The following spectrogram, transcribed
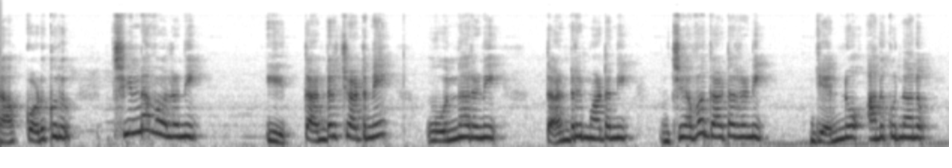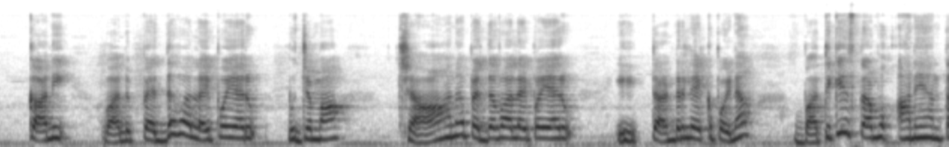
నా కొడుకులు చిన్నవాళ్ళని ఈ తండ్రి చాటని ఉన్నారని తండ్రి మాటని జవ దాటరని ఎన్నో అనుకున్నాను. కానీ వాళ్ళు పెద్దవాళ్ళు అయిపోయారు బుజ్జమ్మా చాలా పెద్దవాళ్ళు అయిపోయారు ఈ తండ్రి లేకపోయినా బతికేస్తాము అనే అంత.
